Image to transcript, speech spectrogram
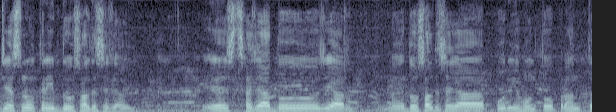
ਜਿਸ ਨੂੰ ਕਰੀਬ 2 ਸਾਲ ਦੀ ਸਜ਼ਾ ਹੋਈ। ਇਹ ਸਜ਼ਾ 2000 2 ਸਾਲ ਦੀ ਸਜ਼ਾ ਪੂਰੀ ਹੋਣ ਤੋਂ ਉਪਰੰਤ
